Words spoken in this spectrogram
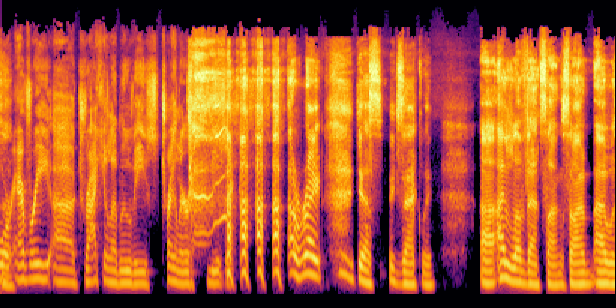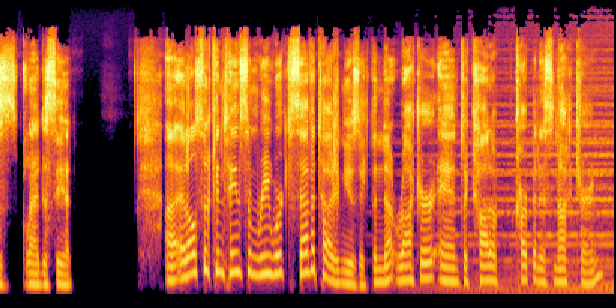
or every uh, dracula movie's trailer music right. Yes, exactly. Uh, I love that song, so I'm, I was glad to see it. Uh, it also contains some reworked Savatage music, the Nut Rocker and Toccata Carpimus Noctem.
